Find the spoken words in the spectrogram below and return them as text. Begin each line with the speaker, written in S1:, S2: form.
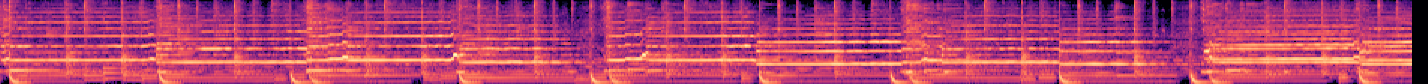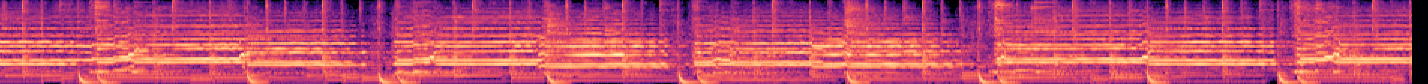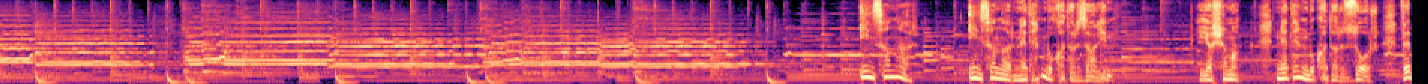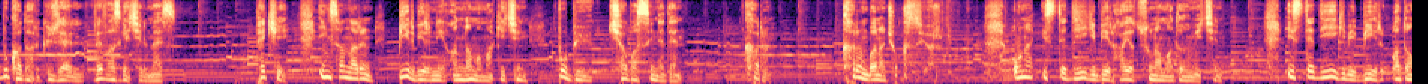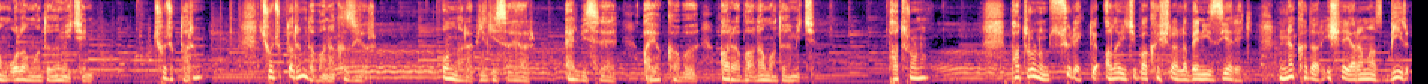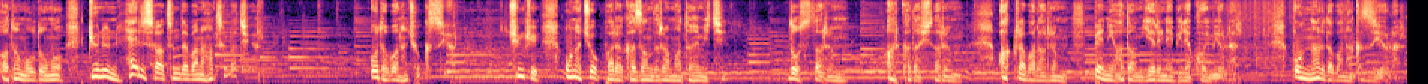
S1: oh İnsanlar, insanlar neden bu kadar zalim? Yaşamak neden bu kadar zor ve bu kadar güzel ve vazgeçilmez? Peki insanların birbirini anlamamak için bu büyük çabası neden? Karım. Karım bana çok kızıyor. Ona istediği gibi bir hayat sunamadığım için, istediği gibi bir adam olamadığım için çocuklarım Çocuklarım da bana kızıyor. Onlara bilgisayar, elbise, ayakkabı, araba alamadığım için. Patronum, patronum sürekli alaycı bakışlarla beni izleyerek ne kadar işe yaramaz bir adam olduğumu günün her saatinde bana hatırlatıyor. O da bana çok kızıyor. Çünkü ona çok para kazandıramadığım için. Dostlarım, arkadaşlarım, akrabalarım beni adam yerine bile koymuyorlar. Onlar da bana kızıyorlar.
